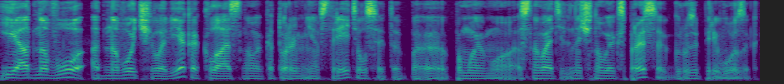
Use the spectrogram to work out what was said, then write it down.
И одного, одного человека классного, который мне встретился, это, э, по-моему, основатель «Ночного экспресса», грузоперевозок.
